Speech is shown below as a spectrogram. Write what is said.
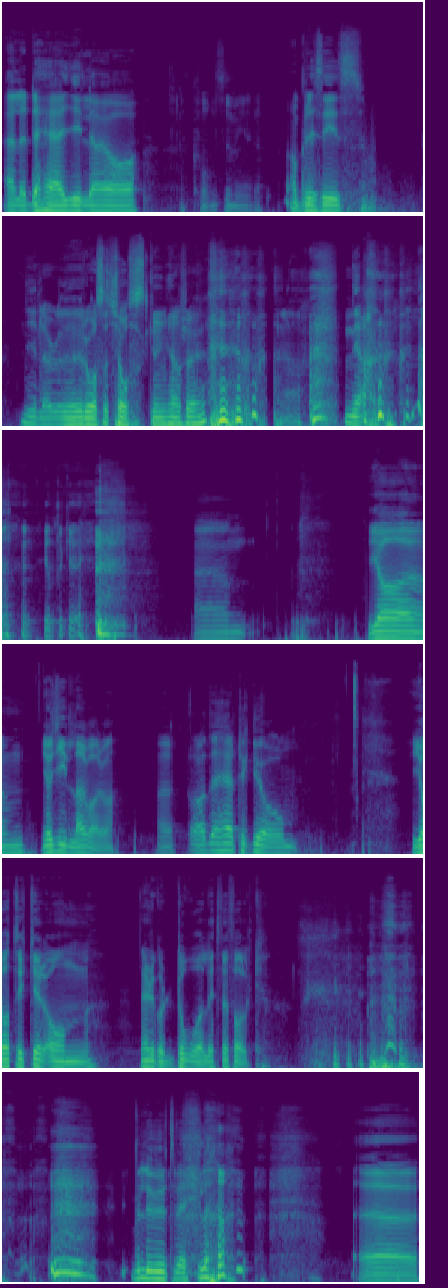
Eller det här gillar jag, Konsumera ja precis. Gillar du Rosa kiosken kanske? Ja, ja. helt okej Ehm, jag, ehm, jag gillar vad det var ja, det här tycker jag om. Jag tycker om när det går dåligt för folk Vill du utveckla? Eh,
